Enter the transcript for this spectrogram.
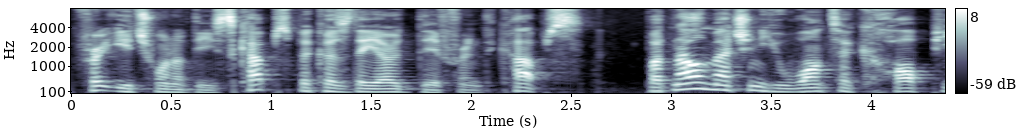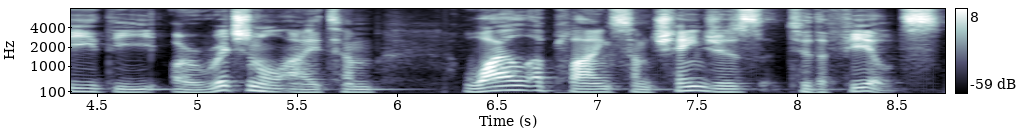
for each one of these cups because they are different cups. But now imagine you want to copy the original item while applying some changes to the fields.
